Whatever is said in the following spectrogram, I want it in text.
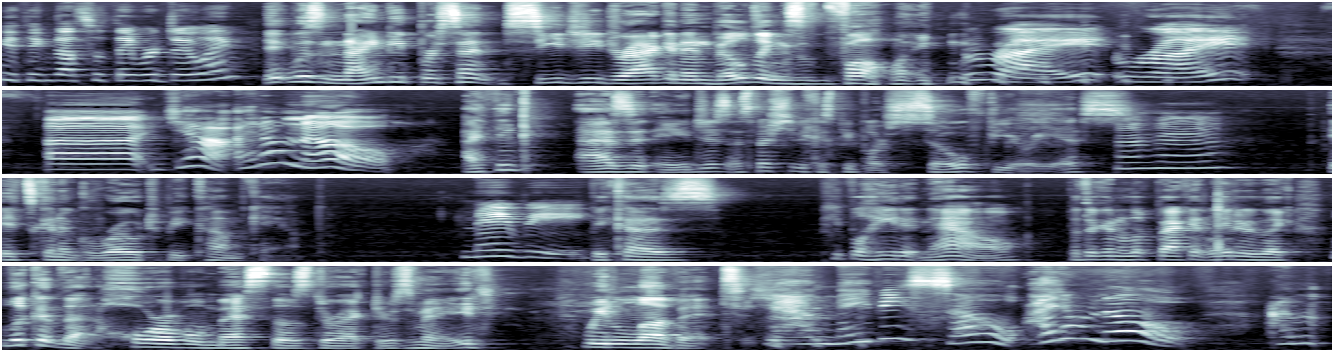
You think that's what they were doing? It was ninety percent CG dragon and buildings falling. right, right. Uh, yeah, I don't know. I think as it ages, especially because people are so furious, Mm-hmm. it's gonna grow to become camp Maybe. because people hate it now, but they're gonna look back at it later and be like, look at that horrible mess those directors made. We love it. Yeah, maybe so. I don't know. I'm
